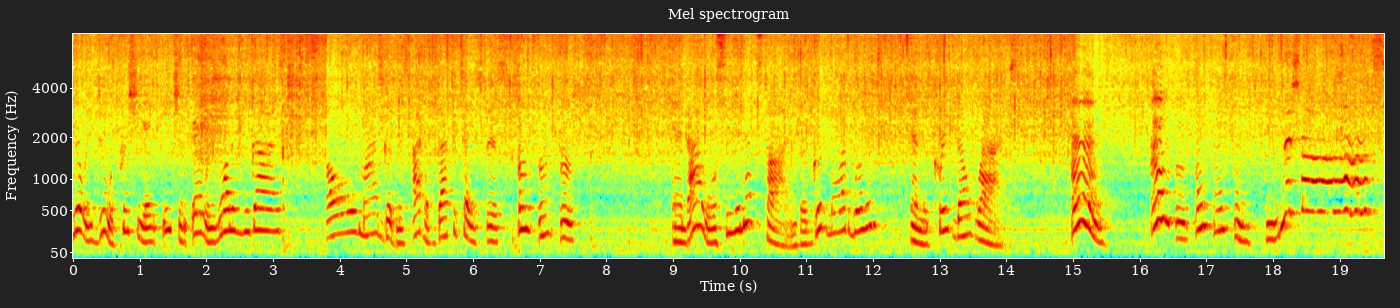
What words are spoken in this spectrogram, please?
really do appreciate each and every one of you guys. Oh my goodness, I have got to taste this. Mm, mm, mm. And I will see you next time. The good Lord willing and the creek don't rise. Mmm. Mmm, mmm, mmm, mmm. Delicious.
